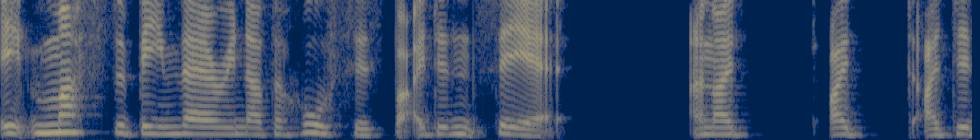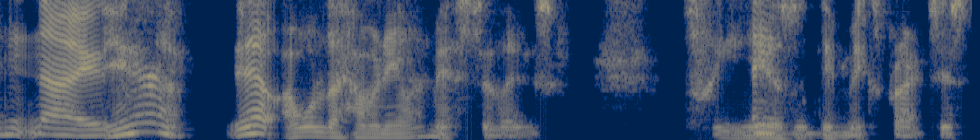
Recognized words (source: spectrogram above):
it must have been there in other horses but i didn't see it and i i i didn't know Yeah, yeah. I wonder how many I missed in those three years of mixed practice.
